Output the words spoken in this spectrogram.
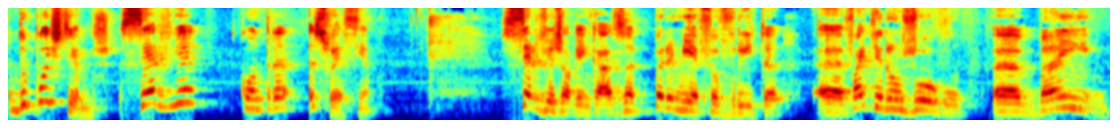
Depois temos Sérvia contra a Suécia. Sérvia joga em casa, para mim é favorita, uh, vai ter um jogo uh, bem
